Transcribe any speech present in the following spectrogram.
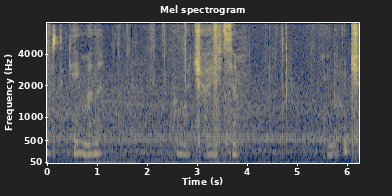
Ось такий в мене виходить обруч.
